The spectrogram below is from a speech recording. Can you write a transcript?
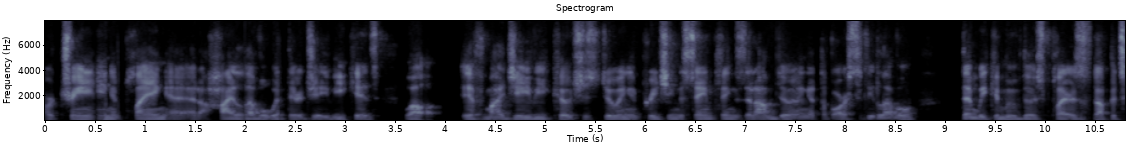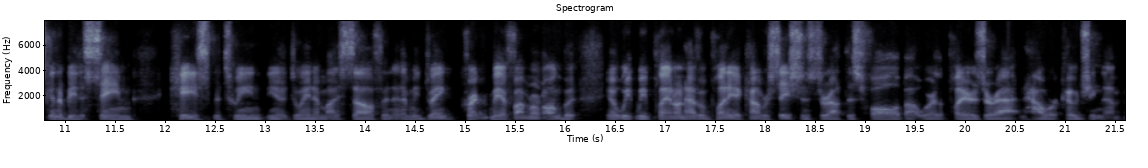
are training and playing at a high level with their JV kids. Well, if my JV coach is doing and preaching the same things that I'm doing at the varsity level, then we can move those players up. It's going to be the same case between you know Dwayne and myself. And I mean, Dwayne, correct me if I'm wrong, but you know, we we plan on having plenty of conversations throughout this fall about where the players are at and how we're coaching them.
